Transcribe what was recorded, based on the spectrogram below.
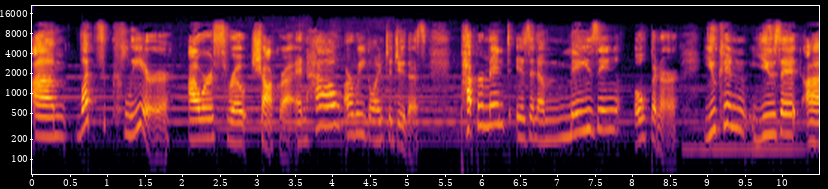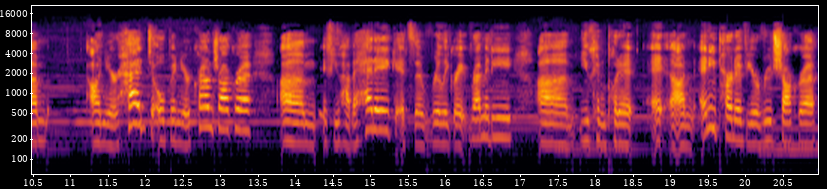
um, let's clear our throat chakra. And how are we going to do this? Peppermint is an amazing opener. You can use it um, on your head to open your crown chakra. Um, if you have a headache, it's a really great remedy. Um, you can put it on any part of your root chakra,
